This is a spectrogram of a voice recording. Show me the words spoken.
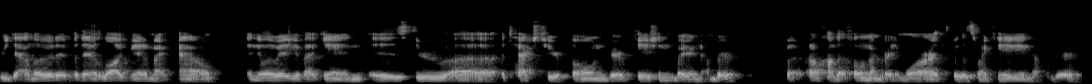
re-downloaded it. But then it logged me out of my account, and the only way to get back in is through uh, a text to your phone verification by your number. But I don't have that phone number anymore because it's my Canadian number.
